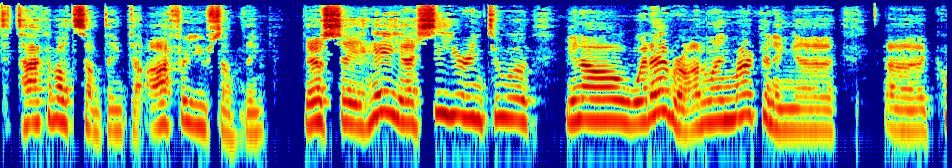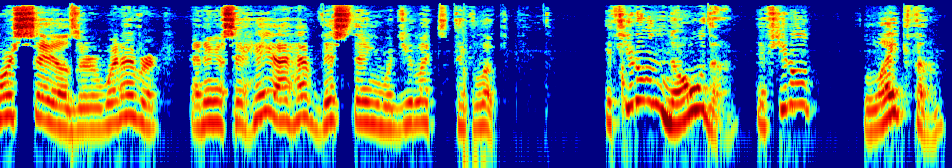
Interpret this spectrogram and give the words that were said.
to talk about something to offer you something. They'll say hey I see you're into a you know whatever online marketing uh, uh course sales or whatever. And they're gonna say hey I have this thing. Would you like to take a look? If you don't know them if you don't like them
